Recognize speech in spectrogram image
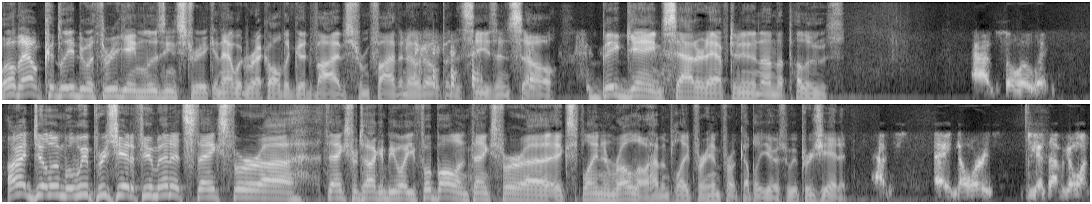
Well, that could lead to a three-game losing streak, and that would wreck all the good vibes from five and zero oh to open the season. So, big game Saturday afternoon on the Palouse. Absolutely, All right, Dylan. Well, we appreciate a few minutes. Thanks for uh, thanks for talking BYU football, and thanks for uh, explaining Rolo. Haven't played for him for a couple of years. We appreciate it. Hey, no worries. You guys have a good one.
